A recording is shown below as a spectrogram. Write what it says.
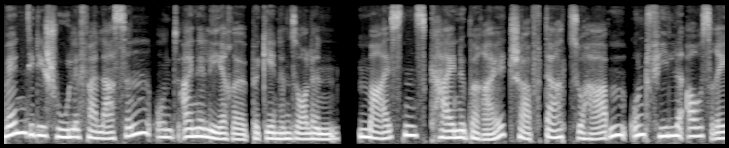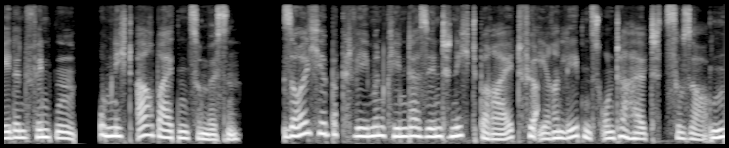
wenn sie die Schule verlassen und eine Lehre beginnen sollen, meistens keine Bereitschaft dazu haben und viele Ausreden finden, um nicht arbeiten zu müssen. Solche bequemen Kinder sind nicht bereit für ihren Lebensunterhalt zu sorgen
